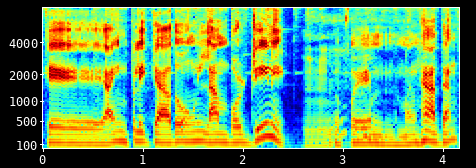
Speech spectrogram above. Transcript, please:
que ha implicado un Lamborghini. Esto fue en Manhattan.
